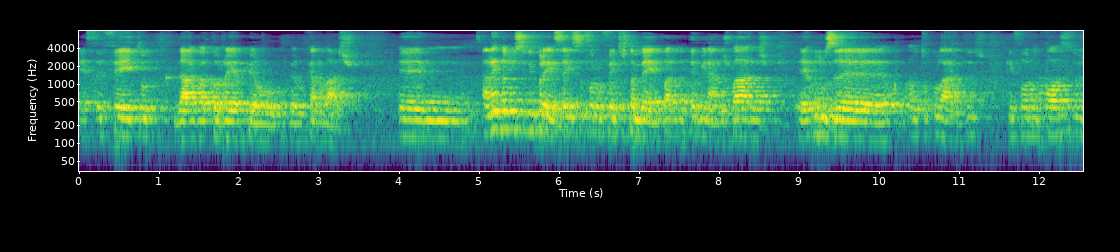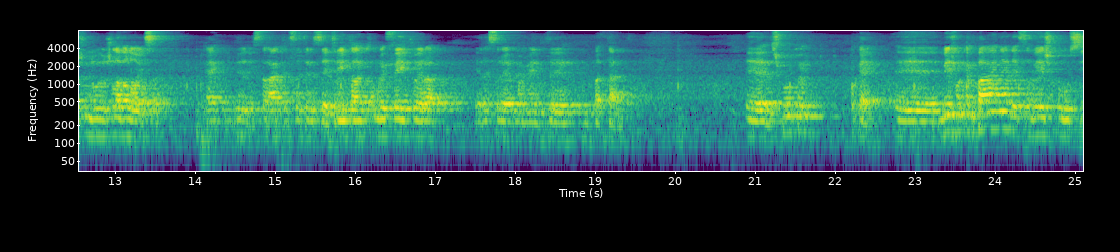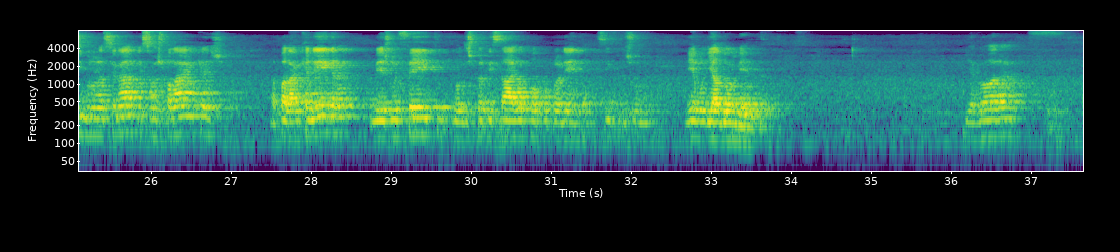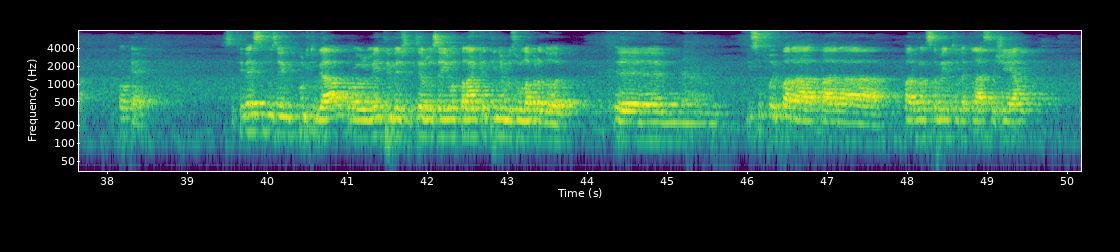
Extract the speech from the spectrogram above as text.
esse efeito da água correr pelo, pelo cano baixo. Um, além do anúncio de imprensa, isso foram feitos também para determinados bares, eh, uns uh, autocolantes que foram postos nos lava-loiça, okay? de restaurante, etc, etc. E, o efeito era, era extremamente impactante. Uh, desculpem. Ok. Mesma campanha, dessa vez com o símbolo nacional, que são as palancas, a palanca negra, mesmo efeito, não desperdiçar água para o planeta, 5 de junho, Dia Mundial do Ambiente. E agora. Ok. Se estivéssemos em Portugal, provavelmente em vez de termos aí uma palanca, tínhamos um labrador. Ehm, isso foi para, para, para o lançamento da classe GL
